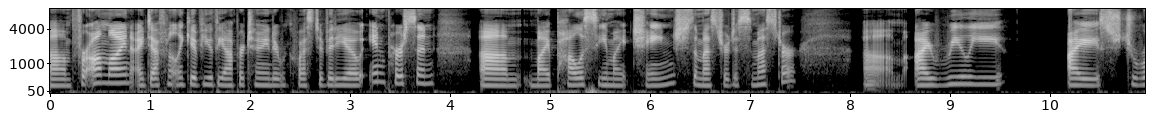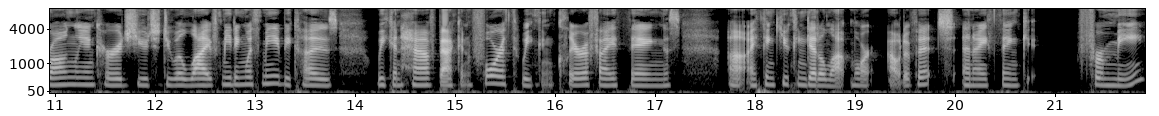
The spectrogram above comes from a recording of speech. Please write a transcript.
Um, for online, I definitely give you the opportunity to request a video in person. Um, my policy might change semester to semester. Um, I really, I strongly encourage you to do a live meeting with me because we can have back and forth, we can clarify things. Uh, I think you can get a lot more out of it. And I think for me,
